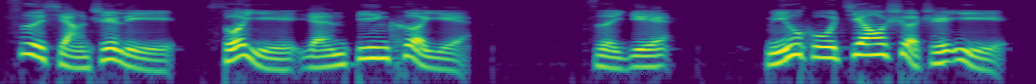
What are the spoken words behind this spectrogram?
四享之礼，所以人宾客也。子曰：明乎交涉之意，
